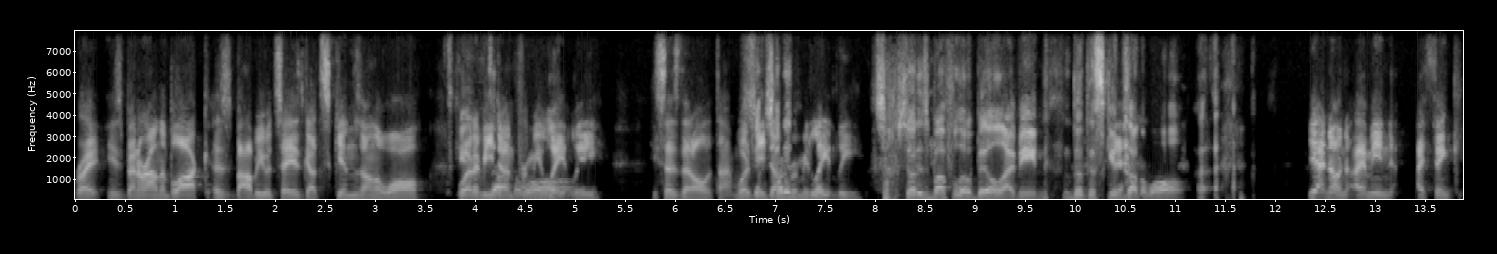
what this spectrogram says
right? He's been around the block. As Bobby would say, he's got skins on the wall. Skins what have you done for wall. me lately? He says that all the time. What have so, you done so for me lately? So, so does Buffalo Bill. I mean, the, the skins yeah. on the wall. yeah, no, no, I mean, I think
